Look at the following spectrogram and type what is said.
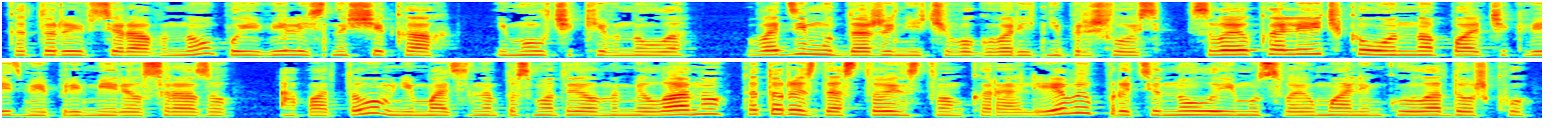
которые все равно появились на щеках, и молча кивнула. Вадиму даже ничего говорить не пришлось. Свое колечко он на пальчик ведьме примерил сразу, а потом внимательно посмотрел на Милану, которая с достоинством королевы протянула ему свою маленькую ладошку.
